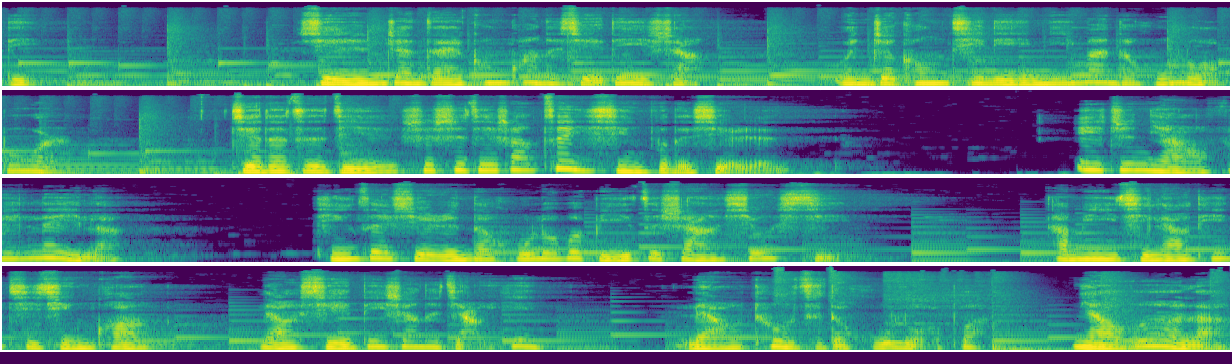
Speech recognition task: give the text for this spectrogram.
地。雪人站在空旷的雪地上，闻着空气里弥漫的胡萝卜味儿，觉得自己是世界上最幸福的雪人。一只鸟飞累了，停在雪人的胡萝卜鼻子上休息。他们一起聊天气情况，聊雪地上的脚印，聊兔子的胡萝卜。鸟饿了，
